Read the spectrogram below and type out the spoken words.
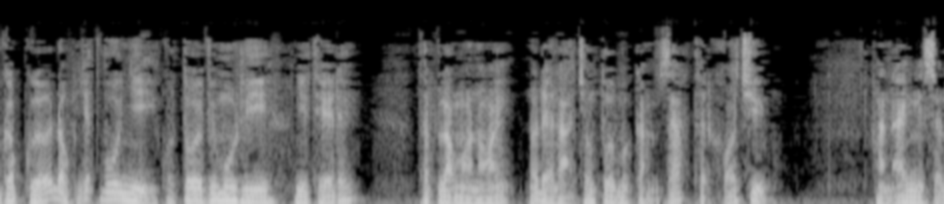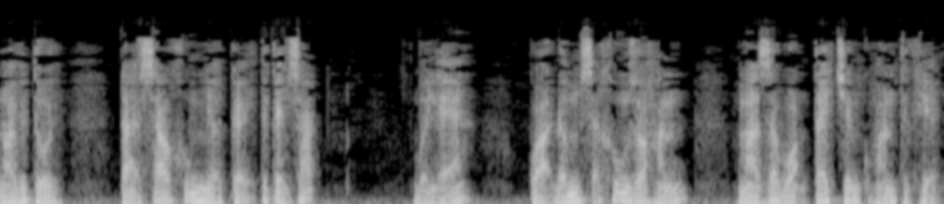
Cuộc gặp gỡ độc nhất vô nhị của tôi với Mori như thế đấy. Thật lòng mà nói, nó để lại trong tôi một cảm giác thật khó chịu. Hẳn anh sẽ nói với tôi, tại sao không nhờ cậy tới cảnh sát? Bởi lẽ, quả đấm sẽ không do hắn, mà do bọn tay chân của hắn thực hiện.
